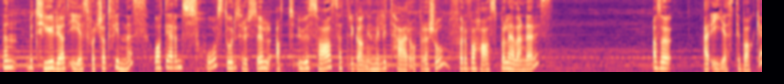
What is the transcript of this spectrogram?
Men betyr det at IS fortsatt finnes, og at de er en så stor trussel at USA setter i gang en militæroperasjon for å få has på lederen deres? Altså, er IS tilbake?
